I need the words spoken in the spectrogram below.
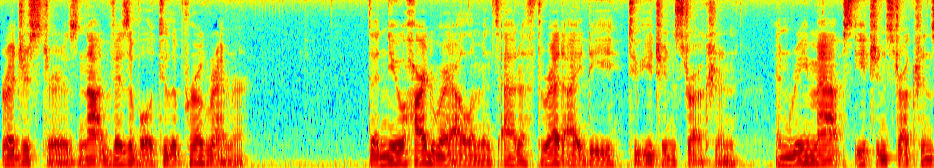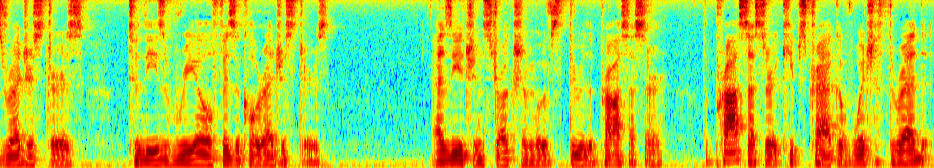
registers not visible to the programmer. The new hardware elements add a thread ID to each instruction and remaps each instruction's registers to these real physical registers. As each instruction moves through the processor, the processor keeps track of which thread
